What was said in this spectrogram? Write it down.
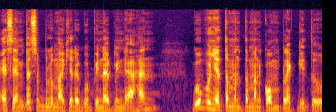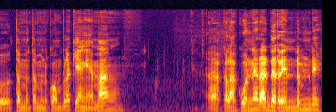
SMP sebelum akhirnya gue pindah-pindahan gue punya teman-teman komplek gitu. Teman-teman komplek yang emang uh, kelakuannya rada random deh.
